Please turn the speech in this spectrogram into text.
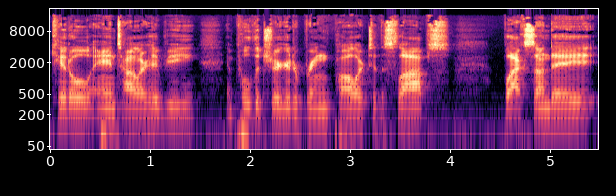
Kittle and Tyler Higbee, and pulled the trigger to bring Pollard to the slops. Black Sunday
